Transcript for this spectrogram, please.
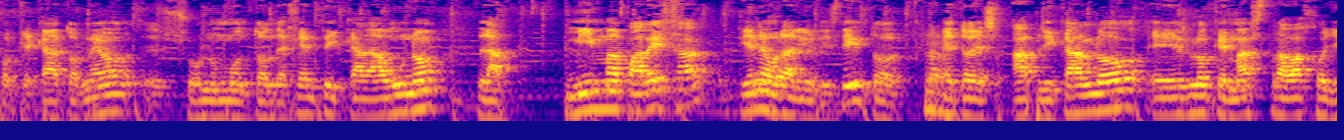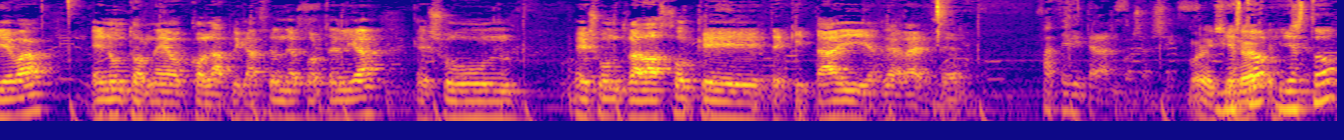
porque cada torneo eh, son un montón de gente y cada uno, la misma pareja, tiene horarios distintos. Claro. Entonces, aplicarlo es lo que más trabajo lleva en un torneo. Con la aplicación de Fortelia es un, es un trabajo que te quita y es de agradecer. facilita las cosas, sí. Bueno, y Y si esto, no- y esto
